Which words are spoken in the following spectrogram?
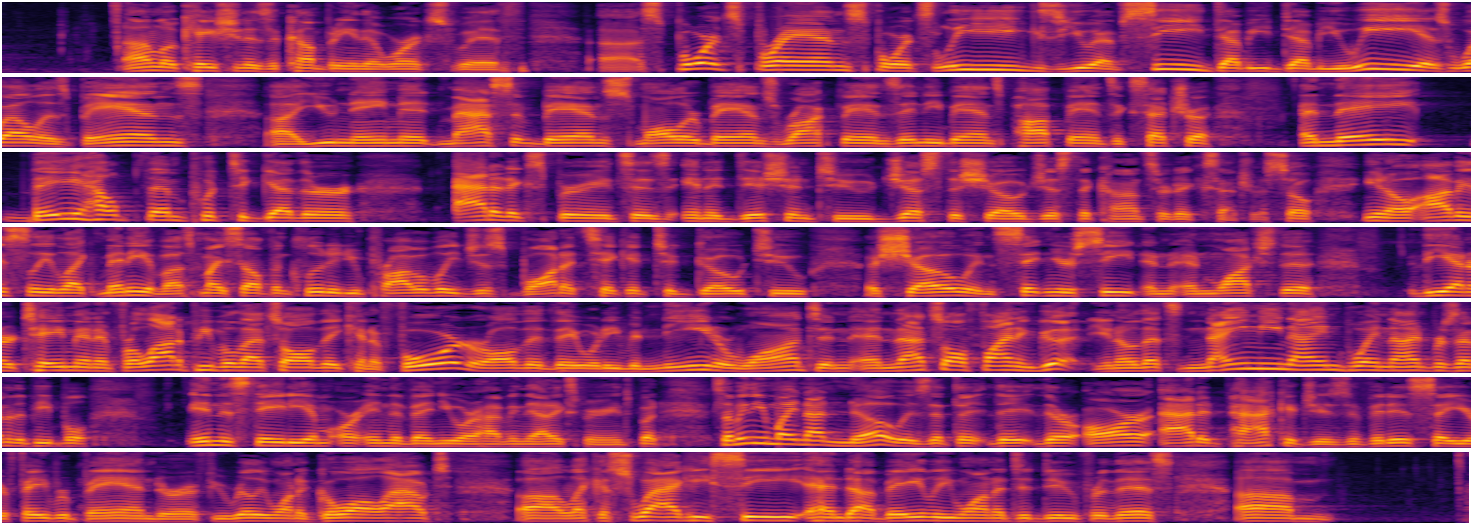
on Location is a company that works with uh, sports brands, sports leagues, UFC, WWE, as well as bands. Uh, you name it, massive bands, smaller bands, rock bands, indie bands, pop bands, etc. And they they help them put together added experiences in addition to just the show, just the concert, etc. So, you know, obviously, like many of us, myself included, you probably just bought a ticket to go to a show and sit in your seat and, and watch the the entertainment and for a lot of people that's all they can afford or all that they would even need or want and and that's all fine and good you know that's 99.9% of the people in the stadium or in the venue are having that experience. But something you might not know is that they, they, there are added packages. If it is, say, your favorite band, or if you really want to go all out, uh, like a Swaggy C and uh, Bailey wanted to do for this, um,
